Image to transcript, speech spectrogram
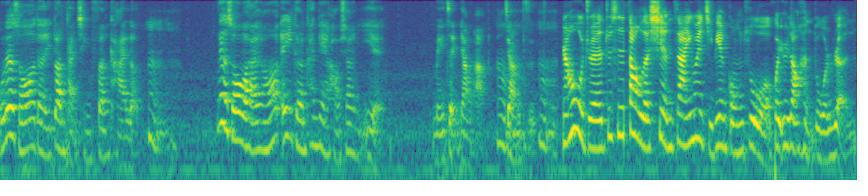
我那个时候的一段感情分开了，嗯。那个时候我还想说，哎，一个人看电影好像也没怎样啊，嗯、这样子。嗯，然后我觉得就是到了现在，因为即便工作会遇到很多人，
